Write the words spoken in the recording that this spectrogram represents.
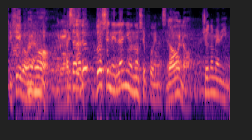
te lleva No, una. no, organizar- Hacer do- dos en el año no se pueden hacer. No, no. Yo no me animo.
